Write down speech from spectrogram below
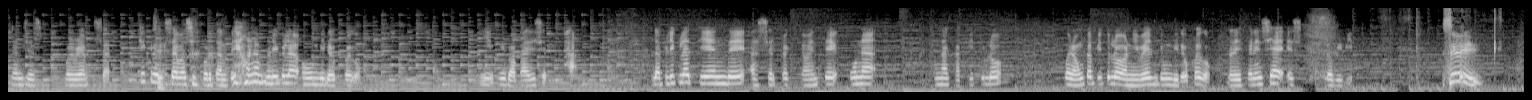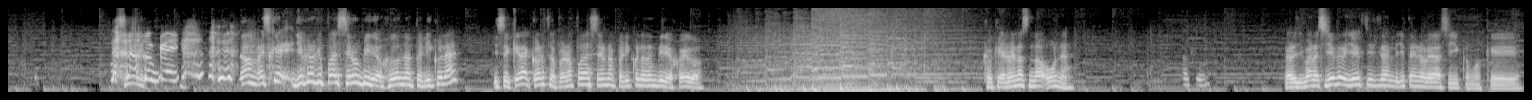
Entonces, volveré a empezar. ¿Qué crees Sí. que sea más importante? ¿Una película o un videojuego? Y mi papá dice, ja. La película tiende a ser prácticamente una, una capítulo, bueno, un capítulo a nivel de un videojuego. La diferencia es lo vivido. Sí. Sí. ok. No, es que yo creo que puede ser un videojuego, una película, y se queda corto, pero no puede ser una película de un videojuego. Creo que al menos no una. Ok. Pero bueno, sí, yo creo, yo, yo también yo también lo veo así, como que.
